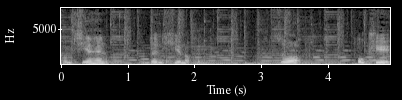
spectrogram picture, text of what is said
Kommt hier hin und dann hier noch hin. So. Okay.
